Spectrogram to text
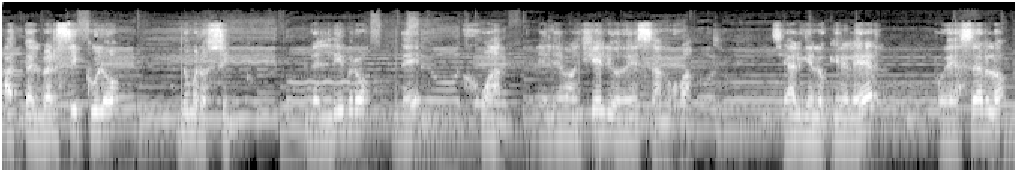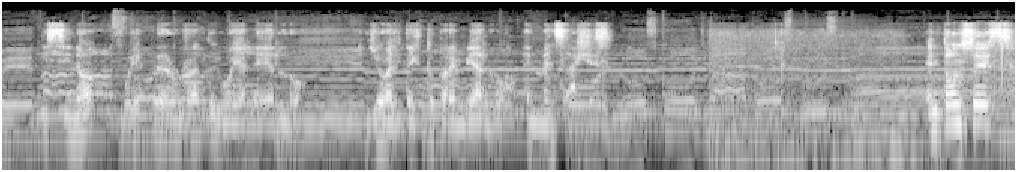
hasta el versículo número 5 del libro de Juan, el Evangelio de San Juan. Si alguien lo quiere leer, puede hacerlo y si no, voy a esperar un rato y voy a leerlo yo al texto para enviarlo en mensajes. Entonces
